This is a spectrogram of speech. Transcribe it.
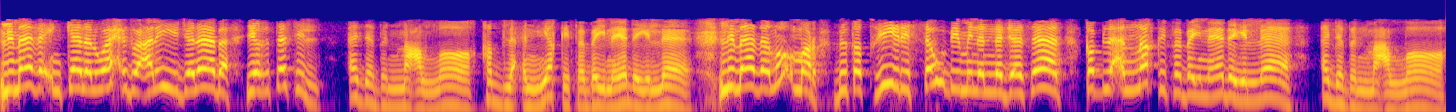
لماذا إن كان الواحد عليه جنابة يغتسل؟ أدبا مع الله قبل أن يقف بين يدي الله. لماذا نؤمر بتطهير الثوب من النجاسات قبل أن نقف بين يدي الله؟ أدبا مع الله.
